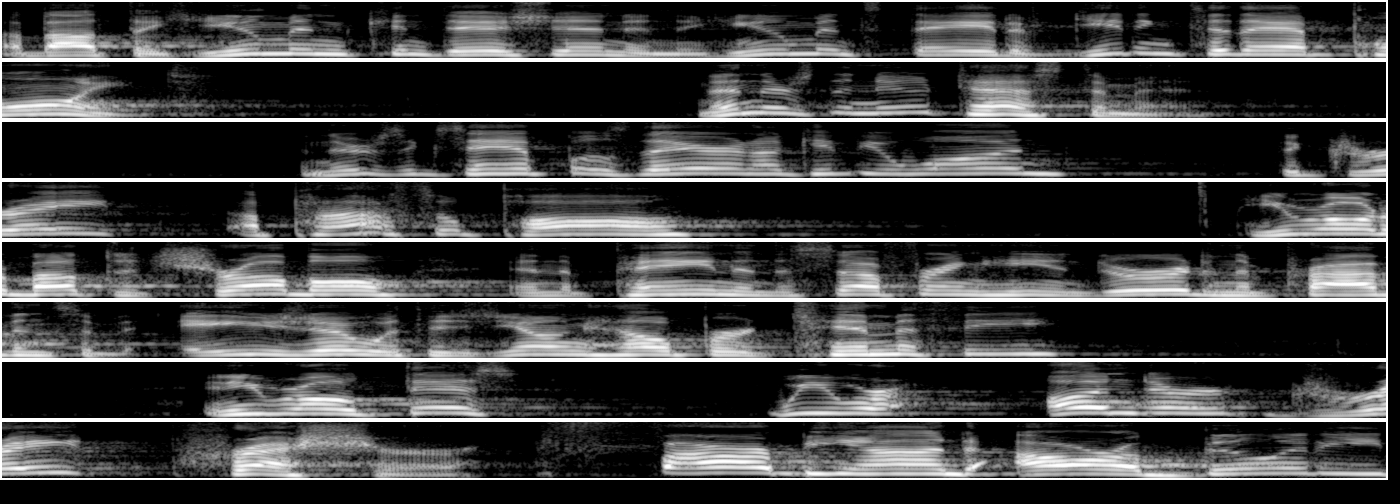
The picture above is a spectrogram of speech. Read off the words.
about the human condition and the human state of getting to that point. And then there's the New Testament. And there's examples there, and I'll give you one. The great Apostle Paul, he wrote about the trouble and the pain and the suffering he endured in the province of Asia with his young helper Timothy. And he wrote this We were under great pressure, far beyond our ability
